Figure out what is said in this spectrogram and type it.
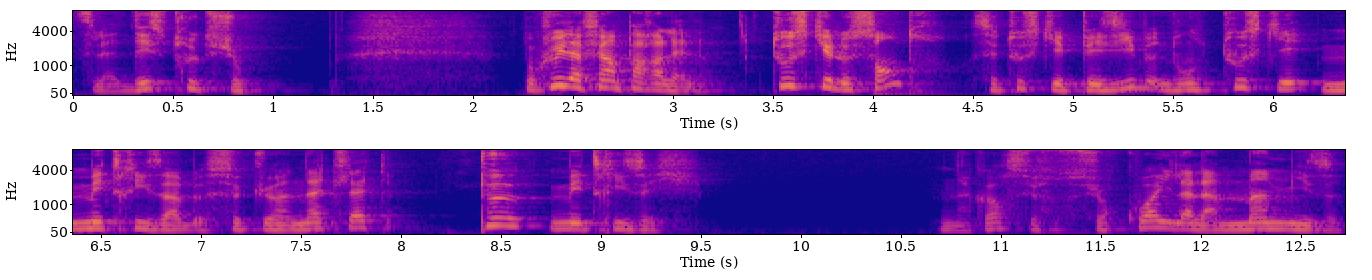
C'est la destruction. Donc lui, il a fait un parallèle. Tout ce qui est le centre, c'est tout ce qui est paisible, donc tout ce qui est maîtrisable, ce qu'un athlète peut maîtriser. D'accord? Sur, quoi il a la main mise.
